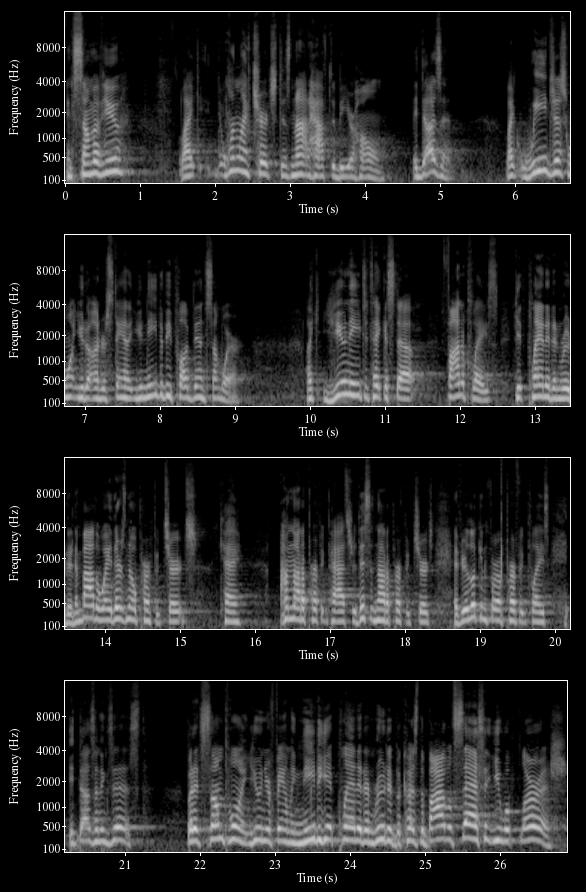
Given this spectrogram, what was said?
And some of you, like, One Life Church does not have to be your home, it doesn't. Like, we just want you to understand that you need to be plugged in somewhere. Like, you need to take a step, find a place, get planted and rooted. And by the way, there's no perfect church, okay? I'm not a perfect pastor. This is not a perfect church. If you're looking for a perfect place, it doesn't exist. But at some point, you and your family need to get planted and rooted because the Bible says that you will flourish.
